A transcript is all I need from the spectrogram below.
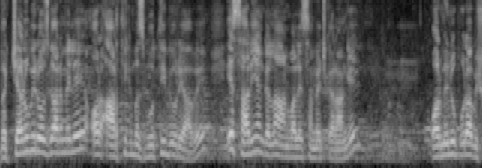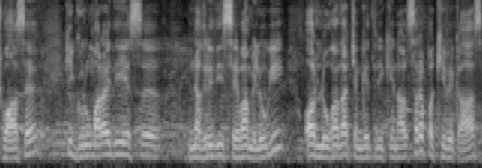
ਬੱਚਿਆਂ ਨੂੰ ਵੀ ਰੋਜ਼ਗਾਰ ਮਿਲੇ ਔਰ ਆਰਥਿਕ ਮਜ਼ਬੂਤੀ ਵੀ ਉਰੇ ਆਵੇ, ਇਹ ਸਾਰੀਆਂ ਗੱਲਾਂ ਆਉਣ ਵਾਲੇ ਸਮੇਂ 'ਚ ਕਰਾਂਗੇ। ਔਰ ਮੈਨੂੰ ਪੂਰਾ ਵਿਸ਼ਵਾਸ ਹੈ ਕਿ ਗੁਰੂ ਮਹਾਰਾਜ ਦੀ ਇਸ ਨਗਰੀ ਦੀ ਸੇਵਾ ਮਿਲੂਗੀ ਔਰ ਲੋਕਾਂ ਦਾ ਚੰਗੇ ਤਰੀਕੇ ਨਾਲ ਸਰਬਪੱਖੀ ਵਿਕਾਸ,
